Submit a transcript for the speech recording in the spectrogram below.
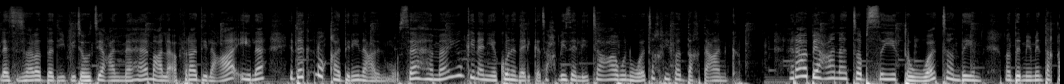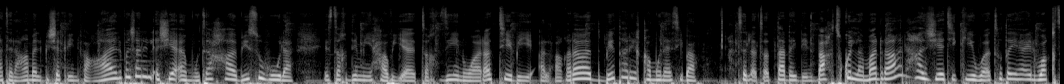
لا تترددي في توزيع المهام على أفراد العائلة. إذا كانوا قادرين على المساهمة يمكن أن يكون ذلك تحفيزا للتعاون وتخفيف الضغط عنك. رابعا التبسيط والتنظيم. نظمي منطقة العمل بشكل فعال واجعلي الأشياء متاحة بسهولة. استخدمي حاويات تخزين ورتبي الأغراض بطريقة مناسبة. حتى لا تضطري للبحث كل مرة عن حاجياتك وتضيعي الوقت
